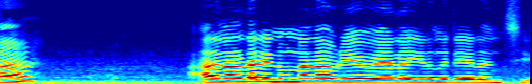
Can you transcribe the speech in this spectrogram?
ஆ? அதனால தான் ரெண்டு மூணு நாளாக அப்படியே வேலை இருந்துகிட்டே இருந்துச்சு.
